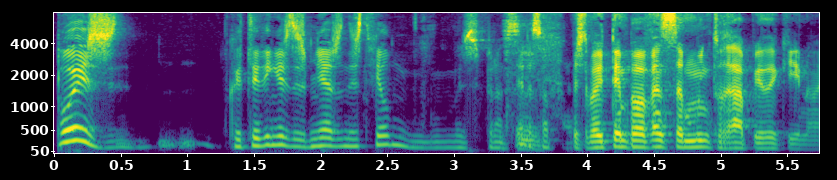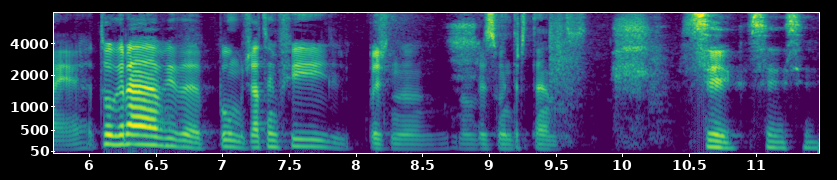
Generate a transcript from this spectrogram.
Pois, coitadinhas das mulheres neste filme, mas pronto, era só Mas também o tempo avança muito rápido aqui, não é? Estou grávida, pum, já tenho filho. Depois não, não vês o entretanto. Sim, sim, sim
